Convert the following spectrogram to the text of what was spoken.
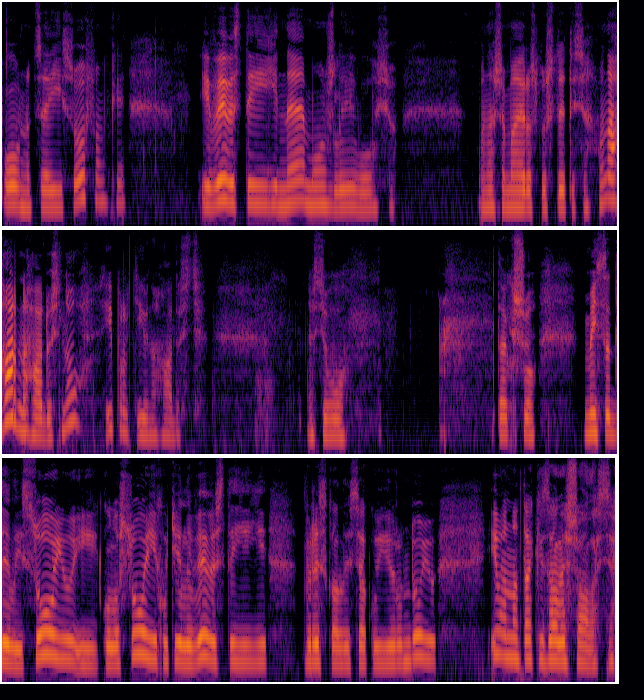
повно це її сосунки. І вивести її неможливо. Ось. Вона ще має розпуститися. Вона гарна гадость, ну і противна гадость. Ось о. Так що ми садили і сою, і коло сої, хотіли вивезти її, бризкали всякою ерундою. І вона так і залишалася.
